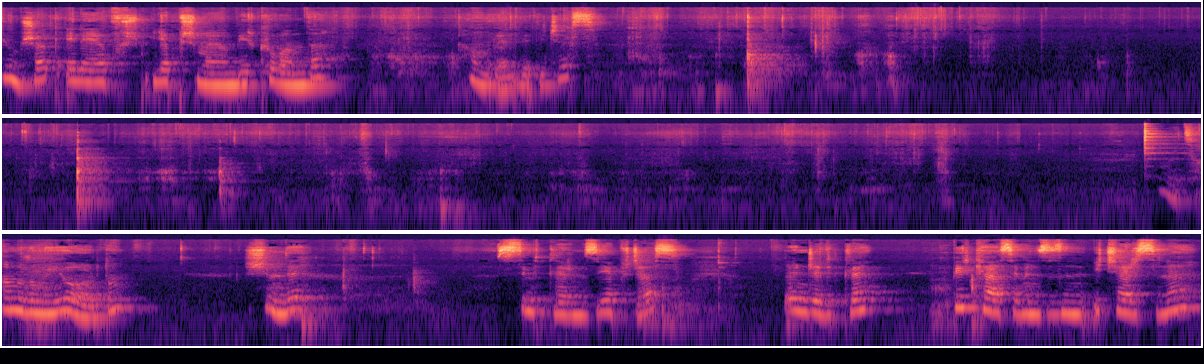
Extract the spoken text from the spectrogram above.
Yumuşak ele yapış, yapışmayan bir kıvamda hamur elde edeceğiz. Evet, hamurumu yoğurdum. Şimdi simitlerimizi yapacağız. Öncelikle bir kasemizin içerisine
